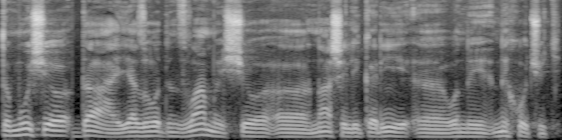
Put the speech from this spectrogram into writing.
тому що да, я згоден з вами, що е, наші лікарі е, вони не хочуть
